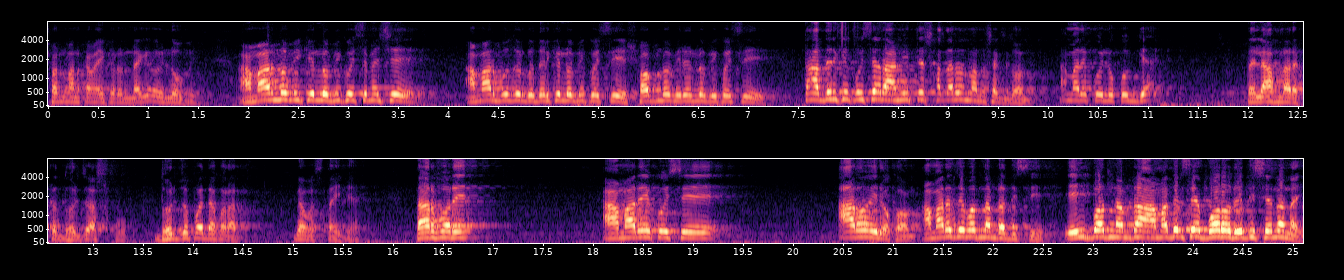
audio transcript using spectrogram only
সম্মান কামাই করুন লাগে ওই লোভে। আমার নবীকে লোভী কইছে মেসে আমার বুজুর্গদেরকে লোভী কইছে, সব নবীরে লোভী কইছে। তাদেরকে কইছে, আর আমি তো সাধারণ মানুষ একজন। আমারে কইল কজ্ঞা তাইলে আপনার একটা ধৈর্য আসব। ধৈর্য পয়দা করার ব্যবস্থা এটা তারপরে আমারে কইছে আরও এরকম। আমারে যে বদনামটা দিছে, এই বদনামটা আমাদের সে বড় রে দিছে না নাই?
